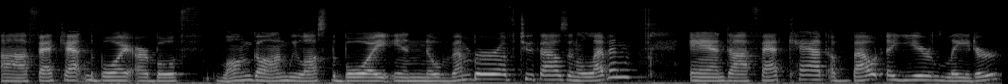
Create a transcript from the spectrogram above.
uh, Fat Cat and the boy are both long gone. We lost the boy in November of 2011, and uh, Fat Cat about a year later.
